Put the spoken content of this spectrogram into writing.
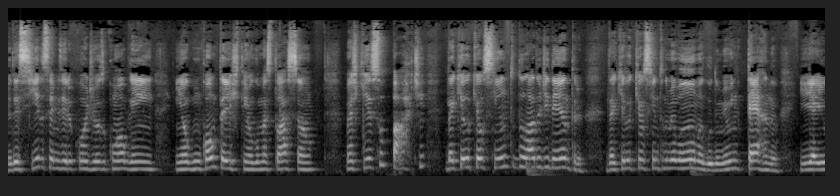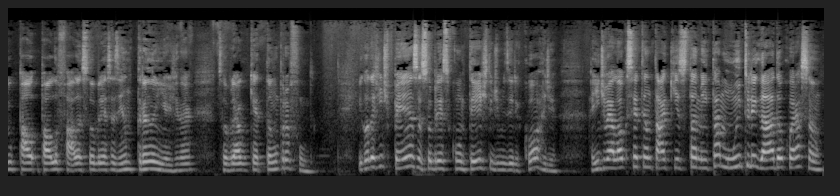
Eu decido ser misericordioso com alguém, em algum contexto, em alguma situação. Mas que isso parte daquilo que eu sinto do lado de dentro, daquilo que eu sinto no meu âmago, do meu interno. E aí o Paulo fala sobre essas entranhas, né? Sobre algo que é tão profundo. E quando a gente pensa sobre esse contexto de misericórdia, a gente vai logo se atentar que isso também está muito ligado ao coração.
